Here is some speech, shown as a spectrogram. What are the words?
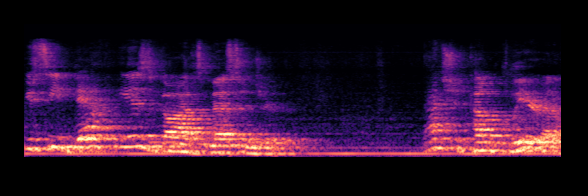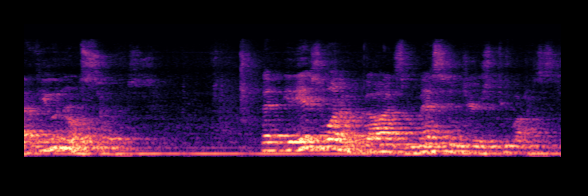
You see, death is God's messenger. That should come clear at a funeral service. That it is one of God's messengers to us.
